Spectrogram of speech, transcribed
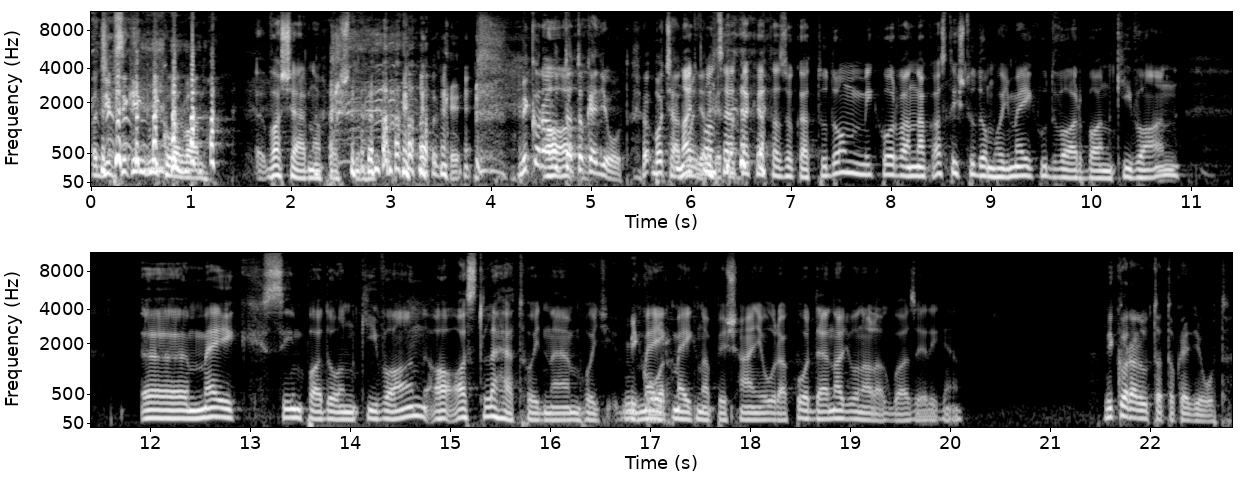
A Gypsy King mikor van? Vasárnap este. Okay. Mikor aludtatok egy jót? Bocsánat, Nagy koncerteket azokat tudom, mikor vannak, azt is tudom, hogy melyik udvarban ki van, melyik színpadon ki van, a, azt lehet, hogy nem, hogy Mikor? melyik, melyik nap és hány órakor, de nagy vonalakban azért igen. Mikor aludtatok egy jót?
